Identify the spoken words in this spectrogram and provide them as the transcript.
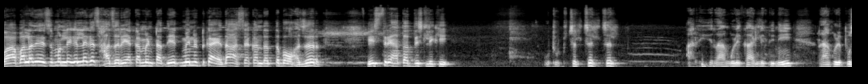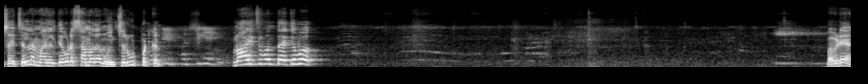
बाबाला द्यायचं म्हणलं की लगेच हजर. एका मिनिटात एक मिनिट काय दहा सेकंदात तर भाऊ हजर. इस्त्री हातात दिसली की. उठ उठ चल चल चल. अरे रांगोळी काढली तिने. रांगोळी पुसायचं चल ना माझं तेवढं समाधान होईल चल उठ पटकन. नाहीच म्हणताय ते बघ. बाबड्या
